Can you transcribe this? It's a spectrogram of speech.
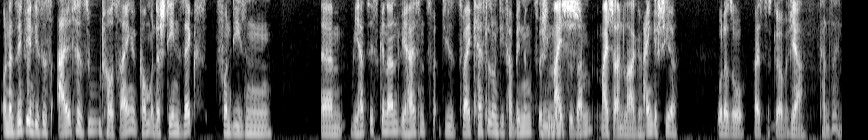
Und dann sind wir in dieses alte Sudhaus reingekommen und da stehen sechs von diesen, ähm, wie hat sie es genannt? Wie heißen diese zwei Kessel und die Verbindung zwischen die Maisch, zusammen? Maischanlage. Ein Geschirr. Oder so heißt es, glaube ich. Ja, kann sein.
